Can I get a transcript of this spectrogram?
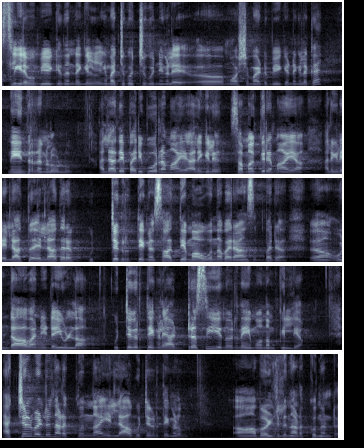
അശ്ലീലം ഉപയോഗിക്കുന്നുണ്ടെങ്കിൽ അല്ലെങ്കിൽ മറ്റു കൊച്ചു കുഞ്ഞുങ്ങളെ മോശമായിട്ട് ഉപയോഗിക്കുന്നുണ്ടെങ്കിലൊക്കെ നിയന്ത്രണങ്ങളുള്ളൂ. അല്ലാതെ പരിപൂർണമായ അല്ലെങ്കിൽ സമഗ്രമായ അല്ലെങ്കിൽ എല്ലാത്ത എല്ലാതരം കുറ്റകൃത്യങ്ങൾ സാധ്യമാവുന്ന വരാൻ വരാ ഉണ്ടാവാൻ ഇടയുള്ള കുറ്റകൃത്യങ്ങളെ അഡ്രസ്സ് ചെയ്യുന്ന ഒരു നിയമവും നമുക്കില്ല. ആക്ച്വൽ വേൾഡിൽ നടക്കുന്ന എല്ലാ കുറ്റകൃത്യങ്ങളും ആ വേൾഡിൽ നടക്കുന്നുണ്ട്.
